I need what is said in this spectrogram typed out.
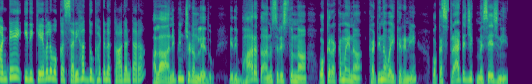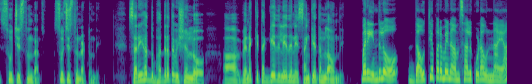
అంటే ఇది కేవలం ఒక సరిహద్దు ఘటన కాదంటారా? అలా అనిపించడం లేదు. ఇది భారత అనుసరిస్తున్న ఒక రకమైన కఠిన వైఖరిని ఒక స్ట్రాటజిక్ మెసేజ్ని సూచిస్తుందా సూచిస్తున్నట్టుంది. సరిహద్దు భద్రత విషయంలో వెనక్కి తగ్గేది లేదనే సంకేతంలా ఉంది. మరి ఇందులో దౌత్యపరమైన అంశాలు కూడా ఉన్నాయా?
